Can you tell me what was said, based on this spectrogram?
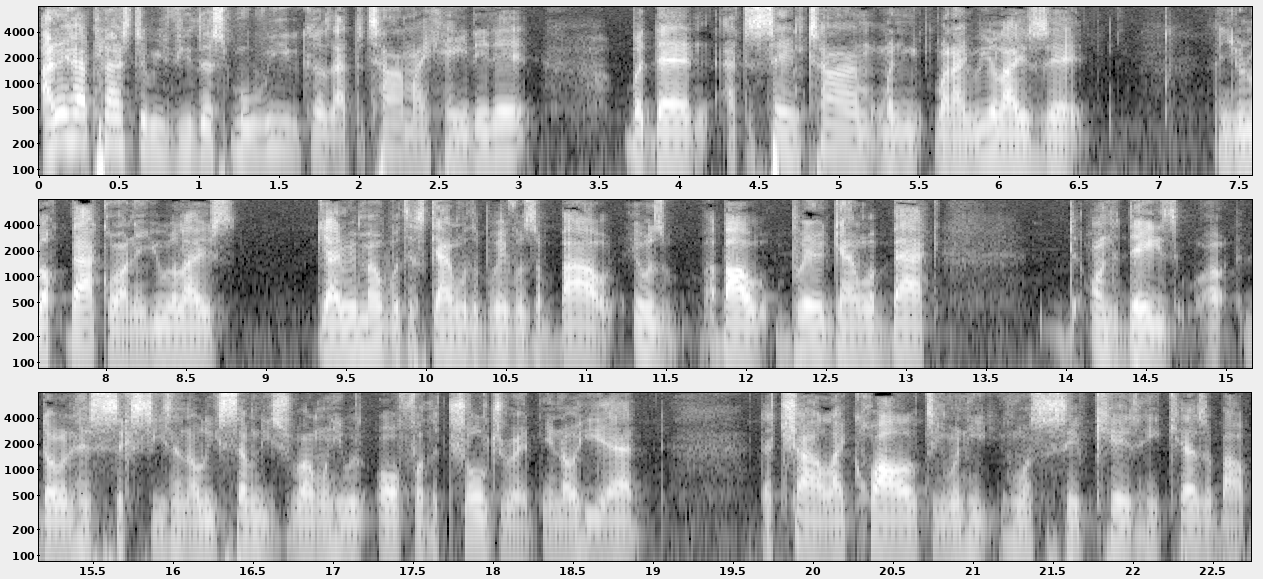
I didn't have plans to review this movie because at the time I hated it, but then at the same time when when I realized it, and you look back on it, you realize, yeah, I remember what this Gamera the Brave was about. It was about bringing Gamera back on the days uh, during his 60s and early 70s run when he was all for the children. You know, he had that childlike quality when he, he wants to save kids and he cares about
